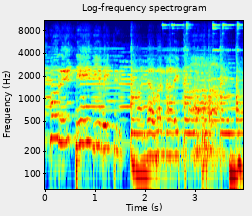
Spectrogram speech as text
ஆளுக்கு ஒரு தேதி வைத்து ஆண்டவர் அழைப்பார்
